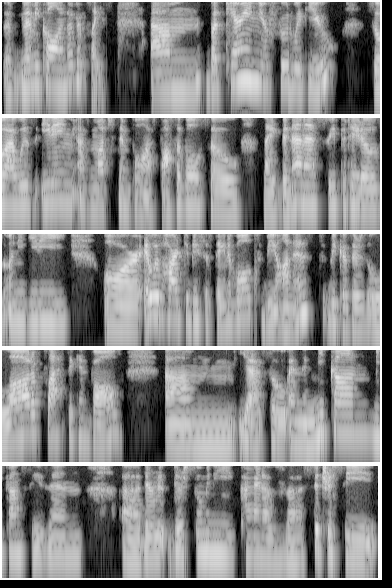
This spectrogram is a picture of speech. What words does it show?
the, let me call another place. Um, but carrying your food with you so I was eating as much simple as possible. So like bananas, sweet potatoes, onigiri, or it was hard to be sustainable, to be honest, because there's a lot of plastic involved. Um, yeah. So and then mikan, mikan season. Uh, there, there's so many kind of uh, citrusy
